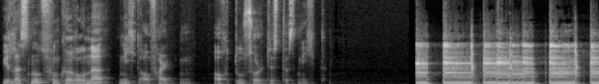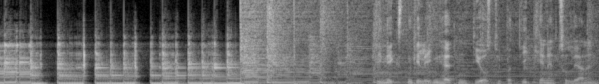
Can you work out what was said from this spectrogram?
Wir lassen uns von Corona nicht aufhalten. Auch du solltest das nicht. Nächsten Gelegenheiten, die Osteopathie kennenzulernen,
